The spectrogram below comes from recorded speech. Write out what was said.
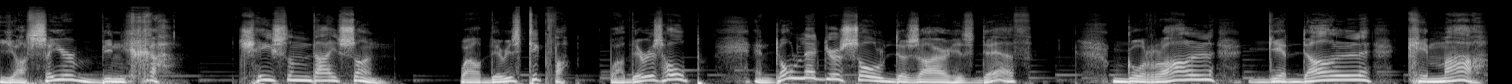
Yaser bincha, chasten thy son, while there is tikva, while there is hope, and don't let your soul desire his death. Goral gedal kema,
